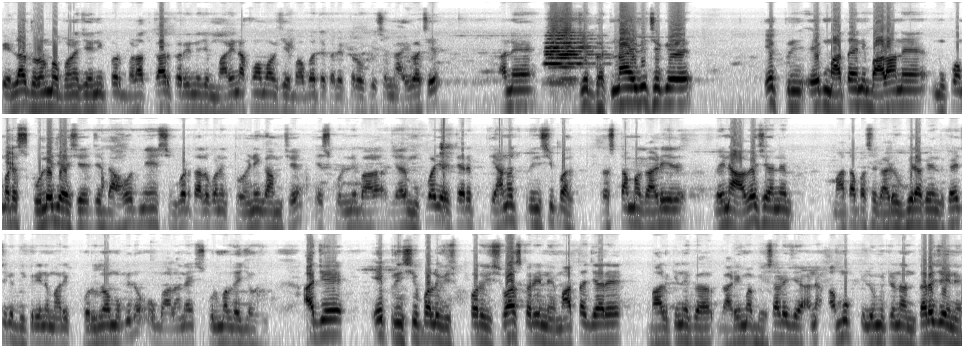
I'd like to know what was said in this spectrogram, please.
પહેલા ધોરણમાં ભણે છે એની પર બળાત્કાર કરીને જે મારી નાખવામાં આવે છે એ બાબતે કલેક્ટર ઓફિસે અમે આવ્યા છે. અને જે ઘટના એવી છે કે એક એક માતા એની બાળાને મૂકવા માટે સ્કૂલે જાય છે, જે દાહોદની સિંગવડ તાલુકાની તોયણી ગામ છે. એ સ્કૂલની બાળા જ્યારે મૂકવા જાય ત્યારે ત્યાંનો જ પ્રિન્સિપાલ રસ્તામાં ગાડી લઈને આવે છે અને માતા પાસે ગાડી ઊભી રાખીને કહે છે કે દીકરીને મારી ફોર મૂકી દો, હું બાળાને સ્કૂલમાં લઈ જાઉં છું. આજે એ પ્રિન્સિપાલ પર વિશ્વાસ કરીને માતા જ્યારે બાળકીને ગાડીમાં બેસાડે છે અને અમુક કિલોમીટરના અંતરે જઈને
